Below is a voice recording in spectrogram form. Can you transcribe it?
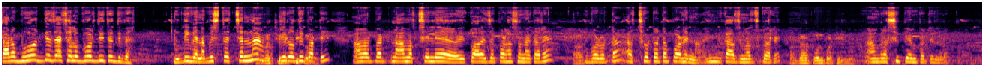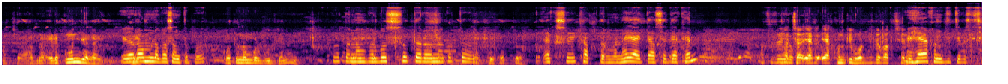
তারা ভোট দিয়ে যাচ্ছিল ভোট দিতে দিবে। দিবে না বুঝতে পারছেন না? বিরোধী পার্টি। আমার পার্টি না আমার ছেলে ওই কলেজে পড়াশোনা করে? বড়টা আর ছোটটা পড়ে না এমনি কাজ মাজ করে। আপনার কোন পার্টির লোক? আমরা সিপিএম পার্টির লোক। আচ্ছা আপনার এটা কোন জায়গায়? এটা রমনা বসন্তপুর কত নম্বর বুথ জানেন? কত নম্বর বুঝ সতেরো না কত? একশো একাত্তর। একশো একাত্তর মানে আইতে আছে দেখেন। আচ্ছা এখন কি ভোট দিতে পারছেন? হ্যাঁ এখন দিতে পারছি।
